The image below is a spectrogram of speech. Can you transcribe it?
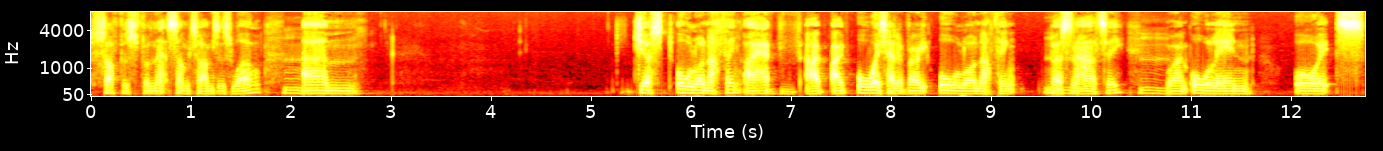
suffers from that sometimes as well. Hmm. Um, just all or nothing. I have. I've, I've always had a very all or nothing Hmm. personality, where I'm all in or it's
